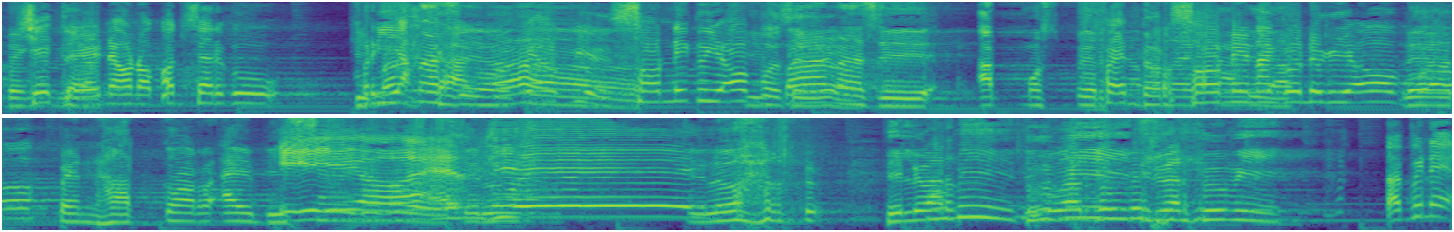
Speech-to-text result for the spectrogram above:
pengen lihat- dene ono konserku Gimana kan. sih ya? Oke. Sony ku ya apa sih? Gimana sih atmosfer Vendor Sony nang kono ku ya apa? Lihat band hardcore IBC Iya, gitu di luar di luar bumi, di luar bumi. di luar bumi. Tapi nek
